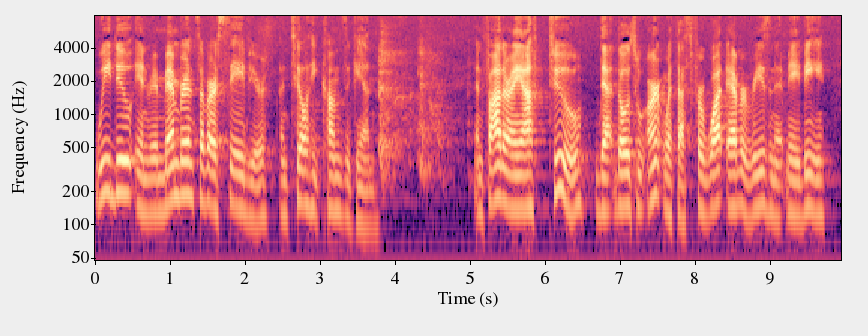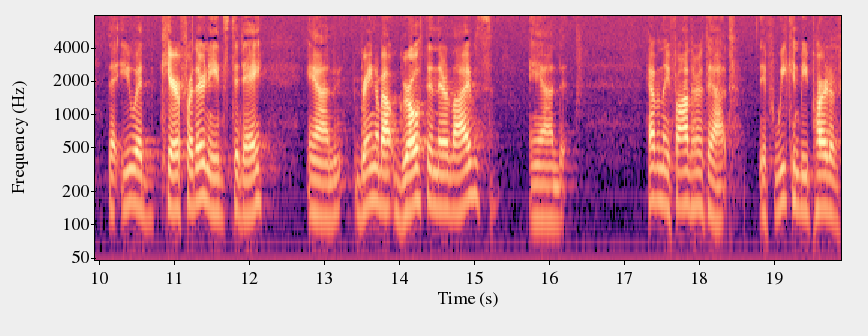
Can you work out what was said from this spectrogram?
we do in remembrance of our Savior until he comes again. And Father, I ask too that those who aren't with us, for whatever reason it may be, that you would care for their needs today and bring about growth in their lives. And Heavenly Father, that if we can be part of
